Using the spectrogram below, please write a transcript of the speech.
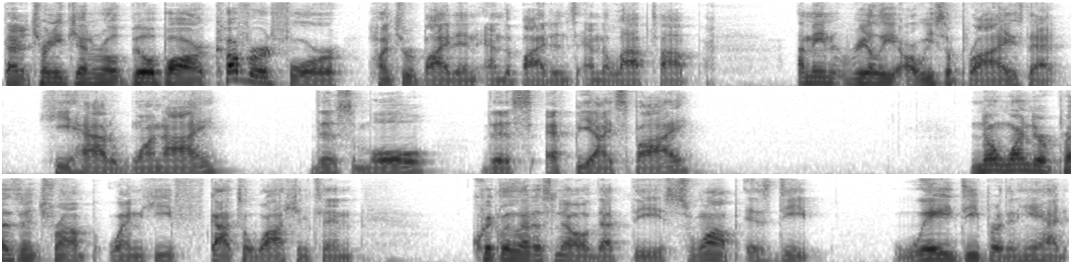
that Attorney General Bill Barr covered for Hunter Biden and the Bidens and the laptop, I mean, really, are we surprised that he had one eye, this mole, this FBI spy? No wonder President Trump, when he got to Washington, quickly let us know that the swamp is deep, way deeper than he had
